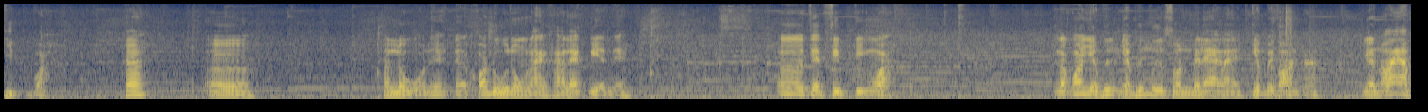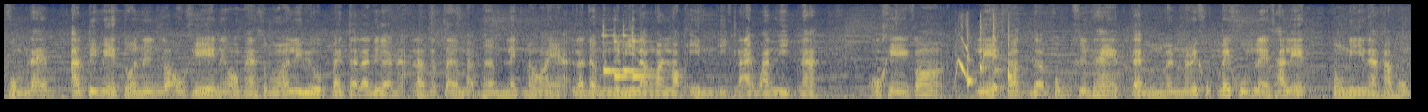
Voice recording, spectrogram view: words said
ผิดวะ ฮะ เออฮัลโหลเลย เดี๋ยวขอดูตรงร้านค้าแลกเปลี่ยนเลยเออเจ็ดสิบจริงว่ะ แล้วก็อย่าเพิ่งอย่าเพิ่งมือซนไปแรกอะไร เก็บไว้ก่อนนะ อย่างน้อยอะผมได้อัลติเมตตัวหนึ่งก็โอเคนึกออกไหมสมมติว่ารีวิวไปแต่ละเดือนอะแล้วก็เติมแบบเพิ่มเล็กน้อยอะแล้วเดี๋ยวมันจะมีรางวัลล็อกอินอีกหลายวันอีกนะ โอเคก็เลทก็เดี๋ยวผมขึ้นให้ แต่มันไม่ไม่คุ้มเลยถ้าเลทตรงนี้นะครับผม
